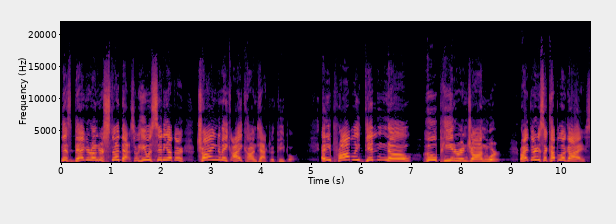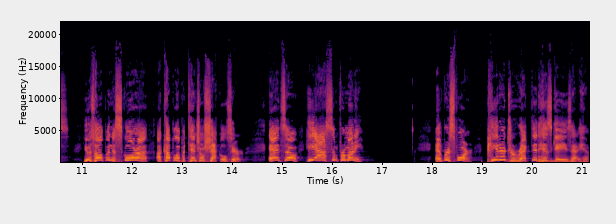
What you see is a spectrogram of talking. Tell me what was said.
This beggar understood that. So he was sitting out there trying to make eye contact with people. And he probably didn't know who Peter and John were, right? They're just a couple of guys. He was hoping to score a, a couple of potential shekels here. And so he asked them for money. And verse 4 Peter directed his gaze at him,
